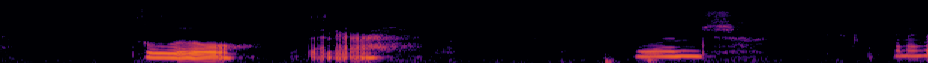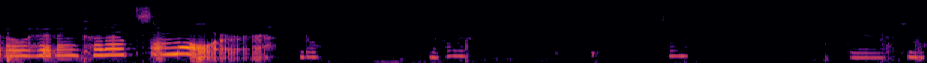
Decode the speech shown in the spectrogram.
it's a little thinner. And I'm gonna go ahead and cut out some more. Yeah, some more.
